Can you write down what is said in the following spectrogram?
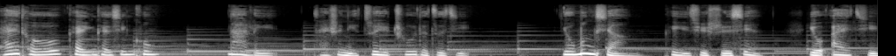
抬头看一看星空，那里才是你最初的自己。有梦想可以去实现，有爱情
